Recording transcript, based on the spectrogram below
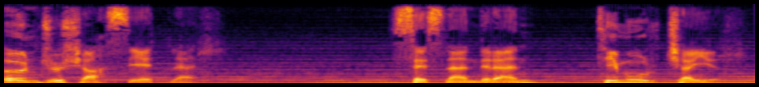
Öncü Şahsiyetler Seslendiren Timur Çayır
